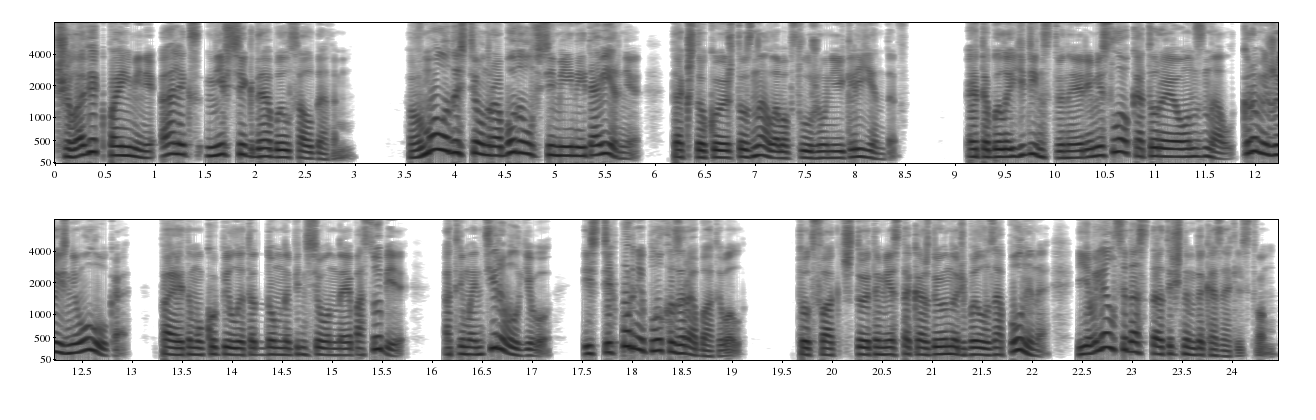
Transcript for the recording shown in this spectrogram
Человек по имени Алекс не всегда был солдатом. В молодости он работал в семейной таверне, так что кое-что знал об обслуживании клиентов. Это было единственное ремесло, которое он знал, кроме жизни у Лука, поэтому купил этот дом на пенсионное пособие, отремонтировал его и с тех пор неплохо зарабатывал. Тот факт, что это место каждую ночь было заполнено, являлся достаточным доказательством.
